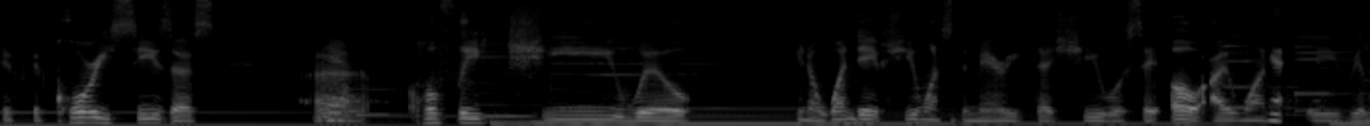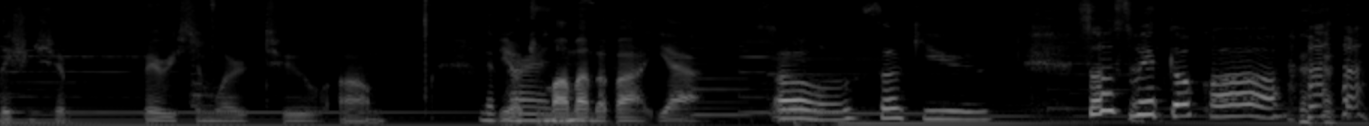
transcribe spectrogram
if if Corey sees us, uh, Yeah. hopefully she will, you know, one day if she wants to marry, that she will say, "Oh, I want Yeah. a relationship very similar to, um, The you know, to. Mama and Baba." Yeah. So- Oh, so cute. So sweet, Koko.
